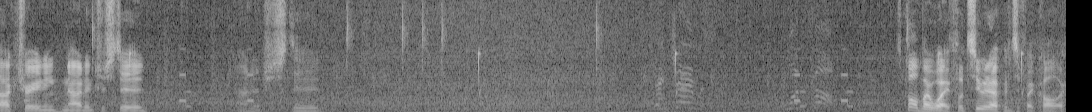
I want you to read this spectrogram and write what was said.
Stock trading, not interested. Not interested. Let's call my wife. Let's see what happens if I call her.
